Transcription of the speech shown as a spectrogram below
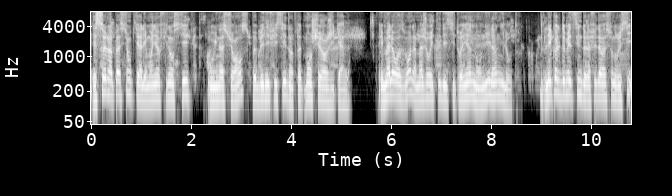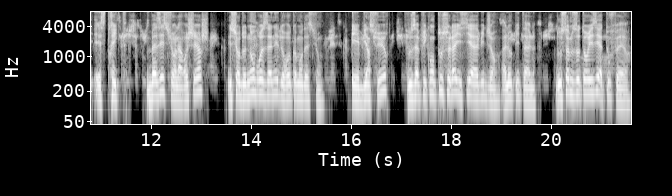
Et seul un patient qui a les moyens financiers ou une assurance peut bénéficier d'un traitement chirurgical. Et malheureusement, la majorité des citoyens n'ont ni l'un ni l'autre. L'école de médecine de la Fédération de Russie est stricte, basée sur la recherche et sur de nombreuses années de recommandations. Et bien sûr, nous appliquons tout cela ici à Abidjan, à l'hôpital. Nous sommes autorisés à tout faire.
